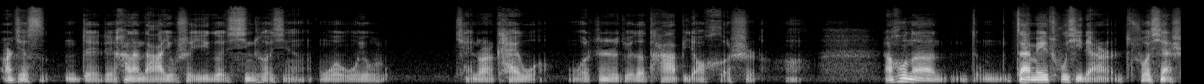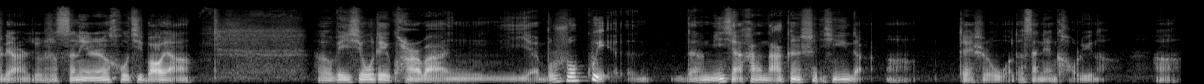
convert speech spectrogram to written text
而且是这这汉兰达又是一个新车型，我我又前一段开过，我真是觉得它比较合适的。然后呢？再没出息点说现实点就是森林人后期保养，呃，维修这块吧，也不是说贵，但是明显汉兰达更省心一点啊，这是我的三点考虑呢啊。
